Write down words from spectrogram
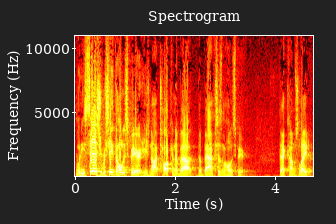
when he says receive the Holy Spirit, he's not talking about the baptism of the Holy Spirit. That comes later.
